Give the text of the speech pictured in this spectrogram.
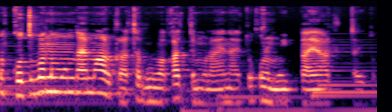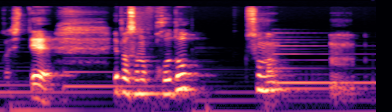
まあ、言葉の問題もあるから多分分かってもらえないところもいっぱいあったりとかしてやっぱその孤独その、うん、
